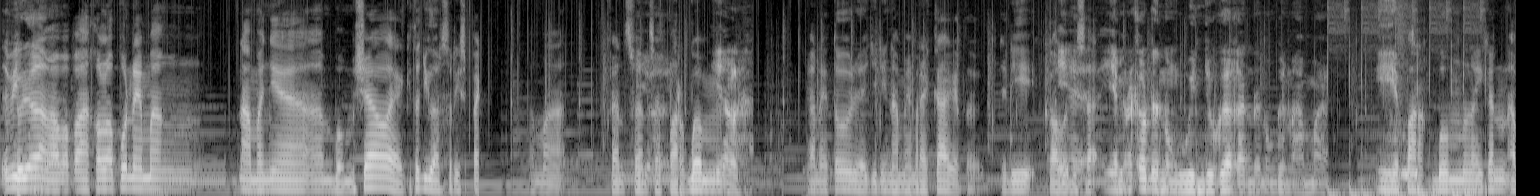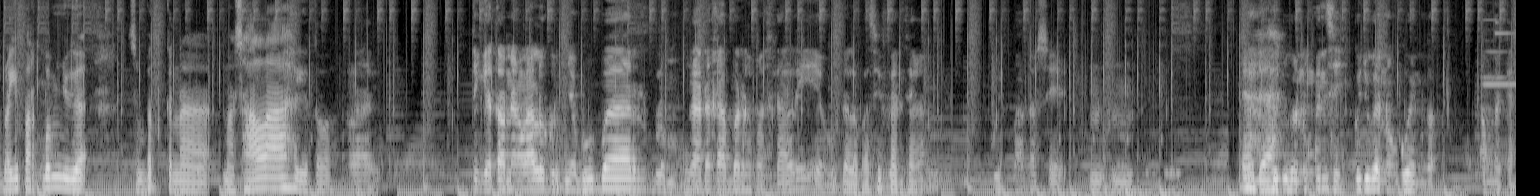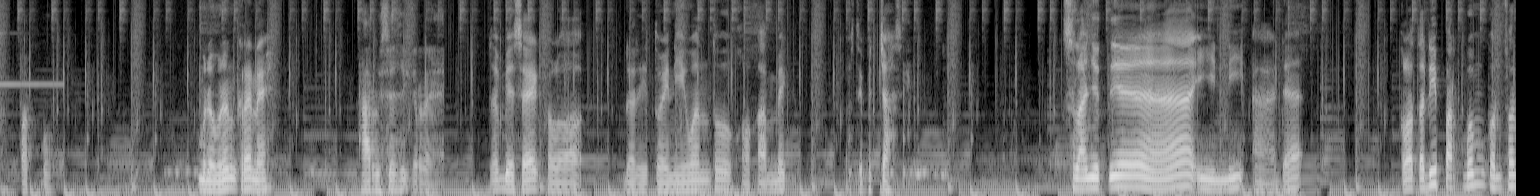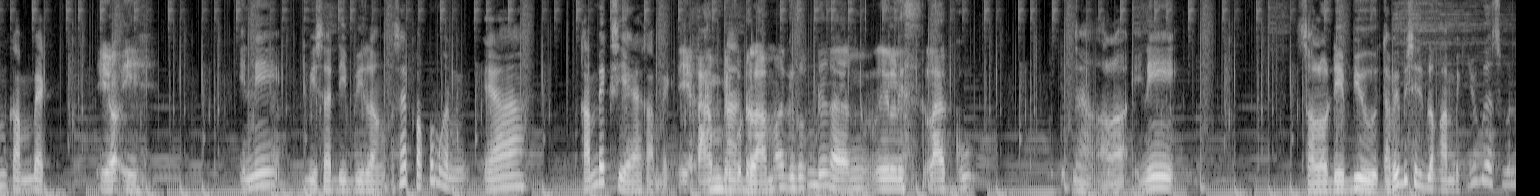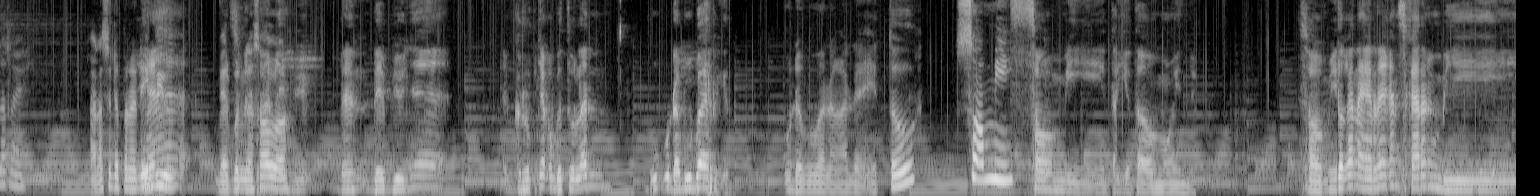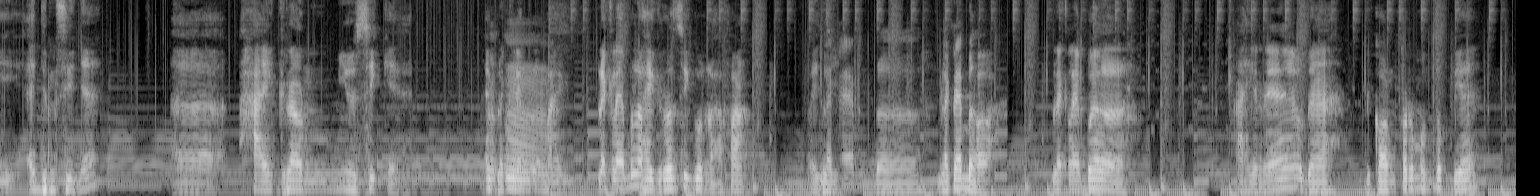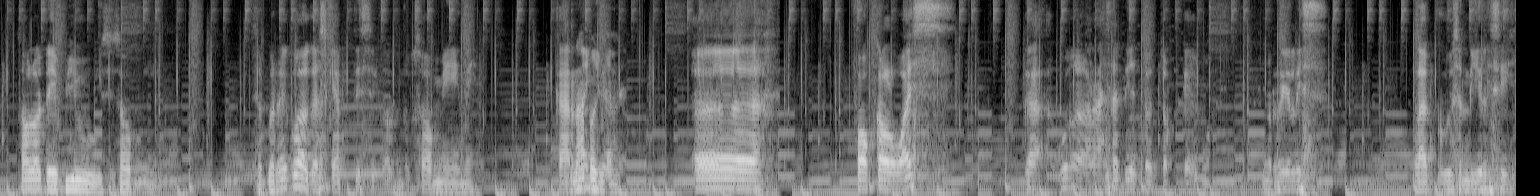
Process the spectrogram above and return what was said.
tapi udah lah nggak apa-apa. Kalaupun emang namanya bombshell ya kita juga harus respect sama fans-fans Iya. Park Bom karena itu udah jadi namanya mereka gitu. Jadi kalau Iya, bisa ya mereka udah nungguin juga kan, udah nungguin lama. Iya Park Bom lagi kan apalagi Park Bom juga sempet kena masalah gitu Lah, Tiga tahun yang lalu grupnya bubar, belum nggak ada kabar sama sekali. Ya udah lah pasti fansnya kan duit banget. sih mm-mm. Ya, Udah. gue juga nungguin sih, gue juga nungguin kok comebacknya Park Bo. mudah-mudahan keren ya Harusnya sih keren. tapi biasanya kalau dari 21 tuh kalau comeback pasti pecah sih selanjutnya ini ada kalau tadi Park Bom confirm comeback Yoi. ini bisa dibilang saya Park Bom kan ya comeback sih ya comeback Iya comeback Nah. udah lama gitu kan dia nggak rilis lagu. Nah kalau ini solo debut, tapi bisa dibilang comeback juga sebenarnya, karena sudah pernah debut, Ya, biarpun nggak solo. debut. Dan debutnya grupnya kebetulan bu- udah bubar gitu. Udah bukan yang ada itu Somi. Somi tadi kita omongin juga. Somi itu kan akhirnya kan sekarang di agensinya eh, High Ground Music ya. Eh Black Mm-mm. Label, High- Black Label High Ground sih gue nggak hafal. Black Label, Black Label. Oh, Black Label. Akhirnya udah dikonfirm untuk dia solo debut si Somi. Sebenarnya gue agak skeptis sih kalau untuk Somi ini. Karena Kenapa gimana? Eh vocal wise nggak gue nggak ngerasa dia cocok kayak ngerilis lagu sendiri sih.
